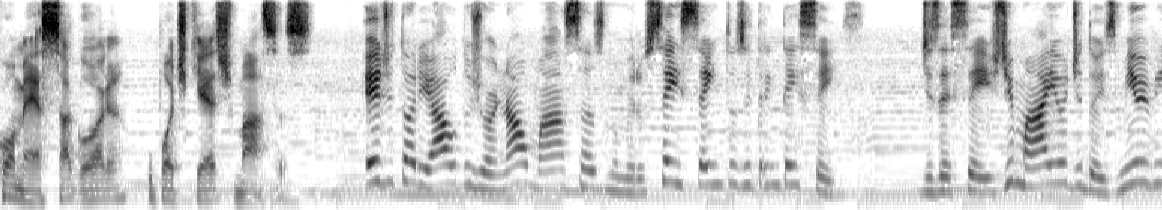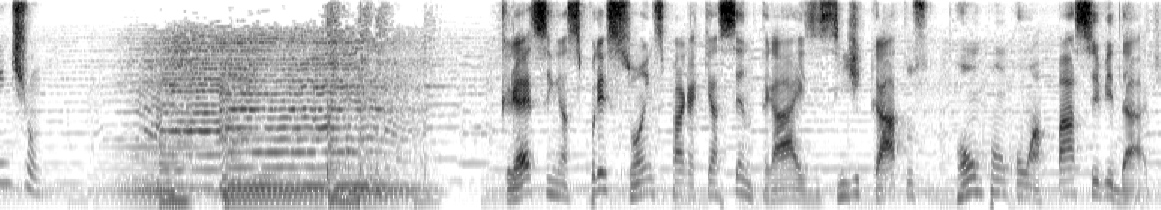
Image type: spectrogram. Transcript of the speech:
Começa agora o podcast Massas. Editorial do Jornal Massas, número 636, 16 de maio de 2021. Crescem as pressões para que as centrais e sindicatos rompam com a passividade.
